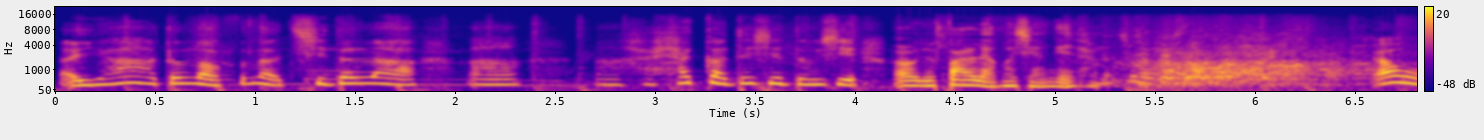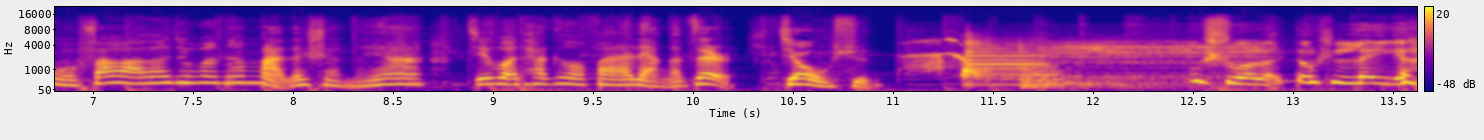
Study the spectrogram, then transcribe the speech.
哎呀，都老夫老妻的了啊啊，还还搞这些东西，然后我就发了两块钱给他。然后我发完了就问他买的什么呀？结果他给我发来两个字儿：教训。不说了，都是泪呀。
